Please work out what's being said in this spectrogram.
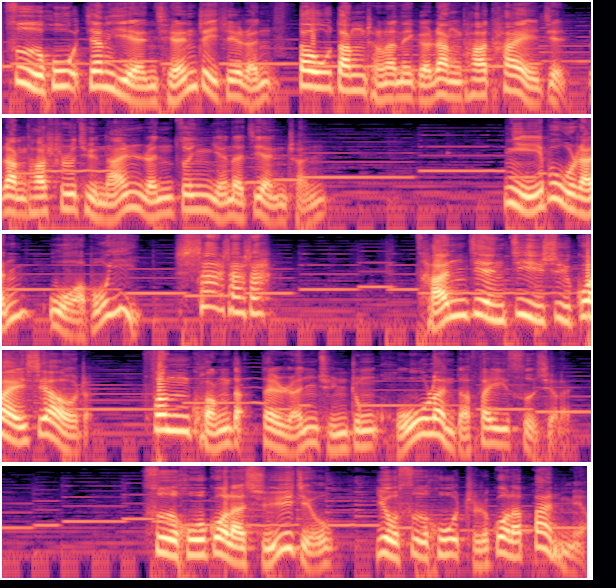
似乎将眼前这些人都当成了那个让他太监、让他失去男人尊严的奸臣。你不仁，我不义，杀杀杀！残剑继续怪笑着，疯狂地在人群中胡乱地飞刺起来。似乎过了许久，又似乎只过了半秒，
